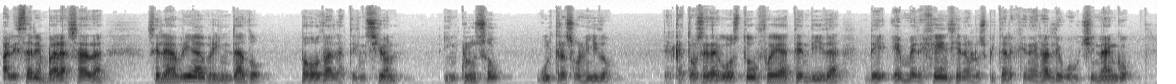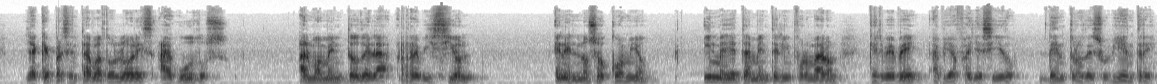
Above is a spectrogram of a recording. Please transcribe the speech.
al estar embarazada, se le habría brindado toda la atención, incluso ultrasonido. El 14 de agosto fue atendida de emergencia en el Hospital General de Huachinango, ya que presentaba dolores agudos. Al momento de la revisión, en el nosocomio Inmediatamente le informaron que el bebé había fallecido dentro de su vientre,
